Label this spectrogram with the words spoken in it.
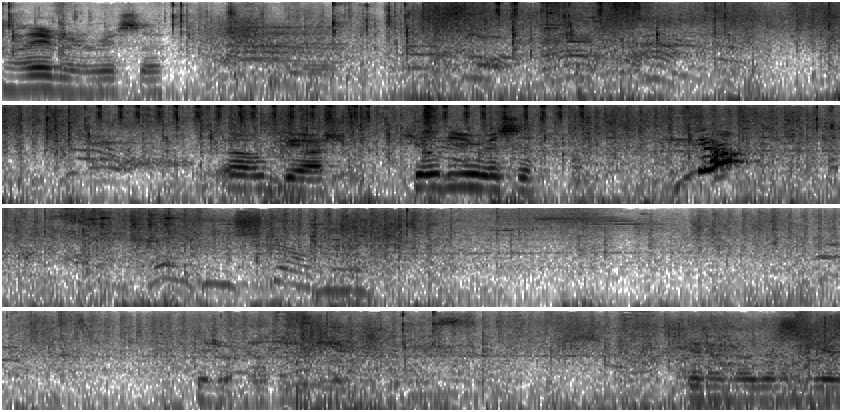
Well, they have Orisa. Oh gosh. Kill the Orisa. No! They don't know that I'm here.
